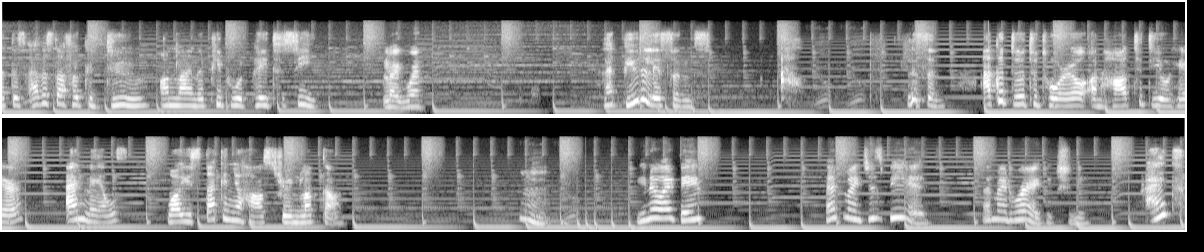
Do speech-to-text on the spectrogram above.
But there's other stuff I could do online that people would pay to see. Like what? Like beauty lessons. Listen, I could do a tutorial on how to do your hair and nails while you're stuck in your house during lockdown. Hmm. You know what, babe? That might just be it. That might work, actually. Right?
